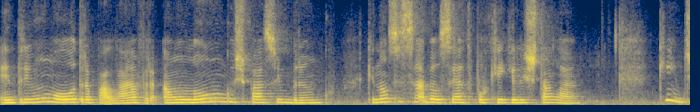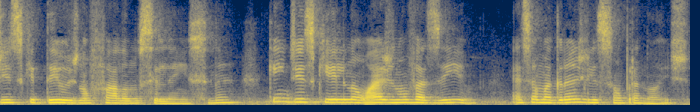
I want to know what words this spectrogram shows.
Entre uma ou outra palavra há um longo espaço em branco que não se sabe ao certo por que, que ele está lá. Quem diz que Deus não fala no silêncio, né? Quem diz que ele não age no vazio? Essa é uma grande lição para nós.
